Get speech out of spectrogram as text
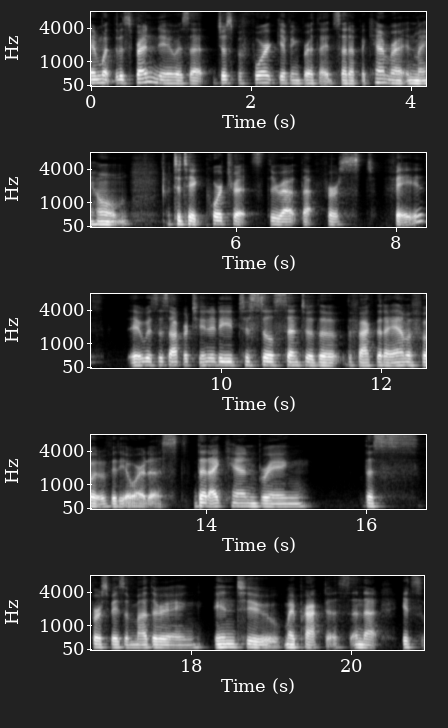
And what this friend knew is that just before giving birth, I'd set up a camera in my home to take portraits throughout that first phase. It was this opportunity to still center the, the fact that I am a photo video artist, that I can bring this first phase of mothering into my practice and that it's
